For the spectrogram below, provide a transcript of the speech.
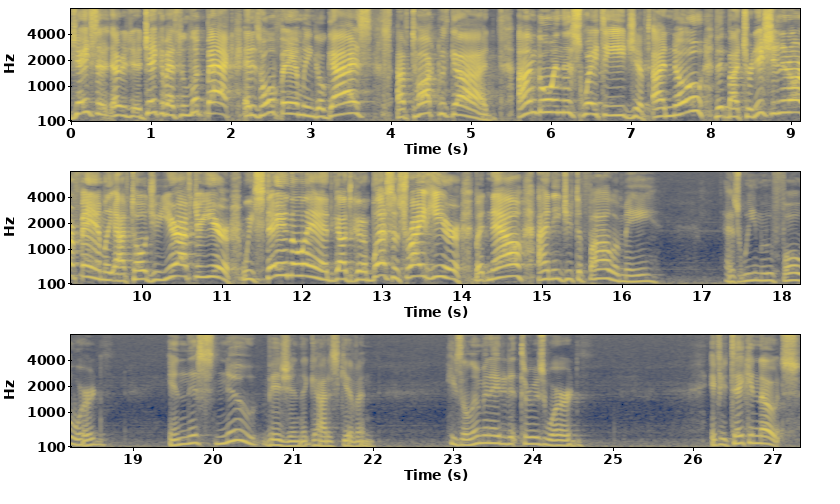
Jason, Jacob has to look back at his whole family and go, Guys, I've talked with God. I'm going this way to Egypt. I know that by tradition in our our family. I've told you year after year, we stay in the land. God's going to bless us right here. But now I need you to follow me as we move forward in this new vision that God has given. He's illuminated it through His Word. If you're taking notes,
